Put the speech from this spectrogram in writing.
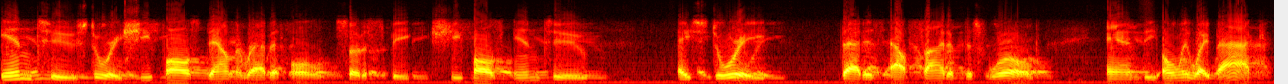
into story. She falls down the rabbit hole, so to speak. She falls into a story that is outside of this world, and the only way back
